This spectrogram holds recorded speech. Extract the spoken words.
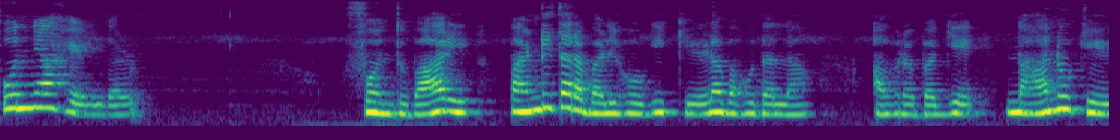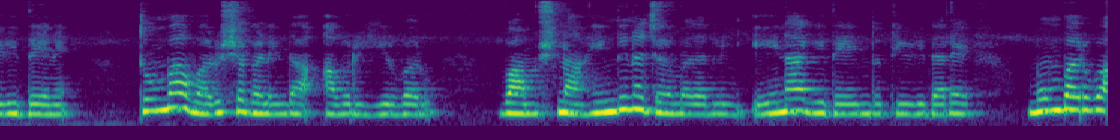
ಪುಣ್ಯ ಹೇಳಿದಳು. ಒಂದು ಬಾರಿ ಪಂಡಿತರ ಬಳಿ ಹೋಗಿ ಕೇಳಬಹುದಲ್ಲ? ಅವರ ಬಗ್ಗೆ ನಾನು ಕೇಳಿದ್ದೇನೆ. ತುಂಬ ವರುಷಗಳಿಂದ ಅವರು ಇರುವರು. ವಂಶನ ಹಿಂದಿನ ಜನ್ಮದಲ್ಲಿ ಏನಾಗಿದೆ ಎಂದು ತಿಳಿದರೆ ಮುಂಬರುವ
